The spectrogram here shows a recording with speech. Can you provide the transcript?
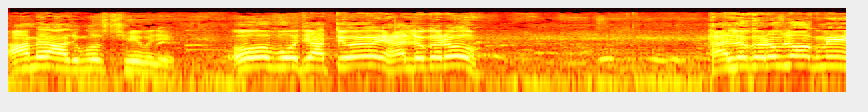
हाँ मैं आ जाऊँगा छः बजे। ओ वो जाते हो हेलो करो। हेलो करो ब्लॉग में।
